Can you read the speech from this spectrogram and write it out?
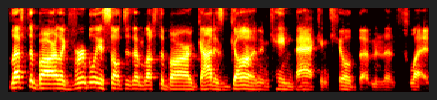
left the bar, like verbally assaulted them, left the bar, got his gun, and came back and killed them, and then fled.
